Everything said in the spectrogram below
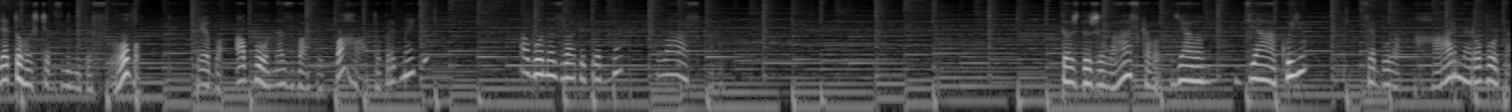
для того, щоб змінити слово, треба або назвати багато предметів, або назвати предмет ласкаво. Тож дуже ласкаво я вам дякую. Це була гарна робота.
